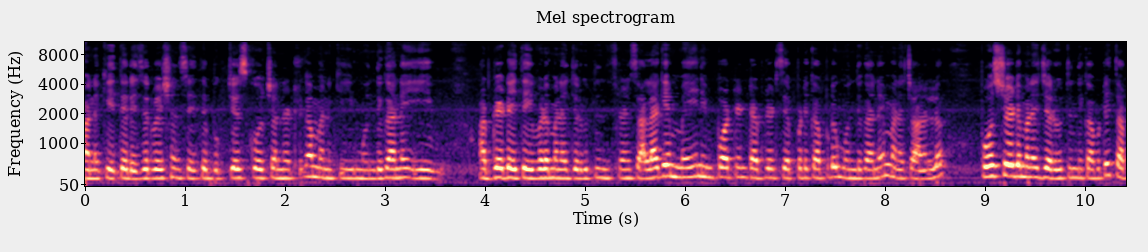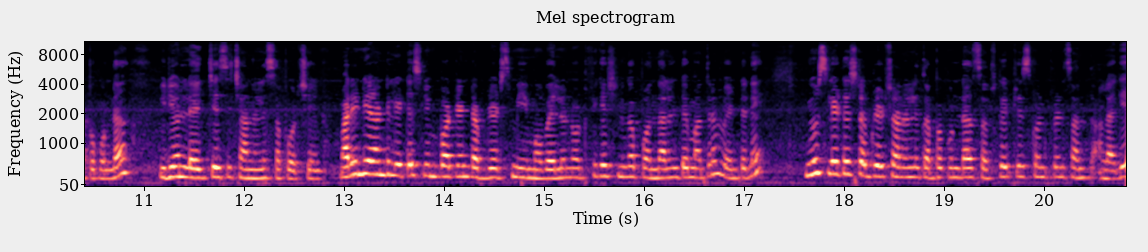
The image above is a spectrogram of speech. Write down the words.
మనకైతే రిజర్వేషన్స్ అయితే బుక్ చేసుకోవచ్చు అన్నట్లుగా మనకి ముందుగానే ఈ అప్డేట్ అయితే ఇవ్వడం అనేది జరుగుతుంది ఫ్రెండ్స్. అలాగే మెయిన్ ఇంపార్టెంట్ అప్డేట్స్ ఎప్పటికప్పుడు ముందుగానే మన ఛానల్లో పోస్ట్ చేయడం అనేది జరుగుతుంది కాబట్టి తప్పకుండా వీడియోని లైక్ చేసి ఛానల్ని సపోర్ట్ చేయండి. మరిన్ని ఇలాంటి లేటెస్ట్ ఇంపార్టెంట్ అప్డేట్స్ మీ మొబైల్లో నోటిఫికేషన్గా పొందాలంటే మాత్రం వెంటనే న్యూస్ లేటెస్ట్ అప్డేట్ ఛానల్ని తప్పకుండా సబ్స్క్రైబ్ చేసుకోండి ఫ్రెండ్స్. అలాగే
